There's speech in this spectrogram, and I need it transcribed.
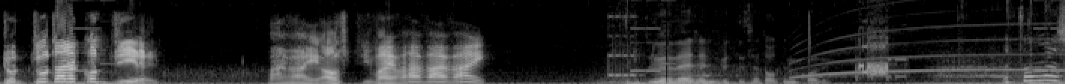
Tu, tu estás a conduzir. Vai, vai, Austin, vai, vai, vai, vai. Patrulha 10 é 97, último código. Então, mas.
